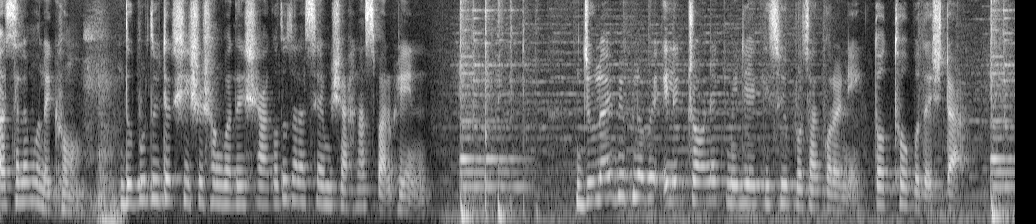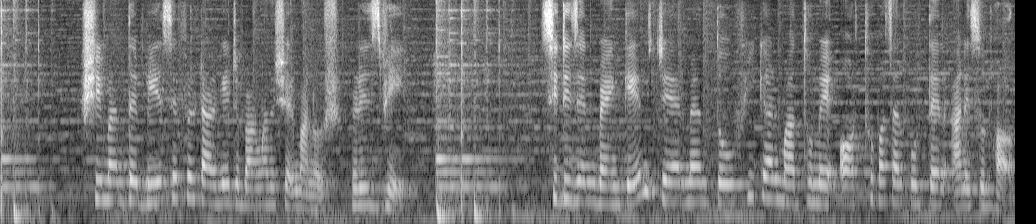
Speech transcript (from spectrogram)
আসসালামু আলাইকুম। দুপুর দুইটার শীর্ষ সংবাদে স্বাগত জানাচ্ছি আমি শাহনাজ পারভিন। জুলাই বিপ্লবে ইলেকট্রনিক মিডিয়া কিছুই প্রচার করেনি, তথ্য উপদেষ্টা। সীমান্তে বিএসএফ এর টার্গেট বাংলাদেশের মানুষ, রিজভি। সিটিজেন ব্যাংকের চেয়ারম্যান তৌফিকার মাধ্যমে অর্থ পাচার করতেন আনিসুল হক।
